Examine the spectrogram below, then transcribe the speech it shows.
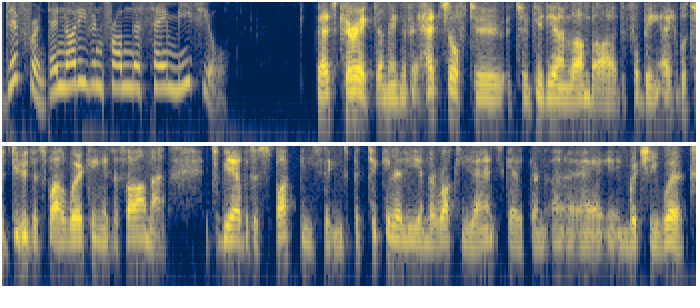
different. They're not even from the same meteor. That's correct. I mean, hats off to, to Gideon Lombard for being able to do this while working as a farmer, to be able to spot these things, particularly in the rocky landscape and, uh, in which he works.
